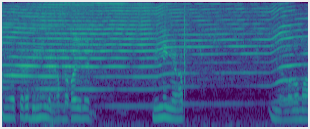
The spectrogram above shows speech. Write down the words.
นี่เราเซตให้บินนิ่งก่อนนะครับ เราค่อยเล่น นิ่งๆนะครับ นี่เราเรามา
